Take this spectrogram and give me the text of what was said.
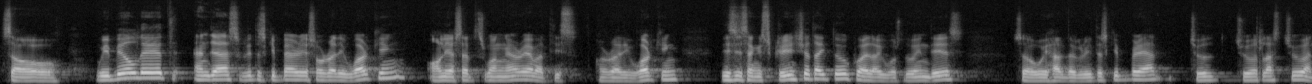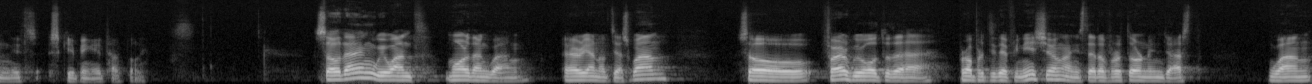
So we build it, and yes, grid skip area is already working, only accepts one area, but it's already working. This is a screenshot I took while I was doing this. So we have the grid skip area, two, two slash two, and it's skipping it actually. So then we want more than one area, not just one. So first we go to the property definition, and instead of returning just one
